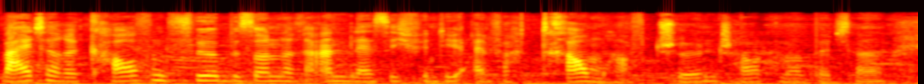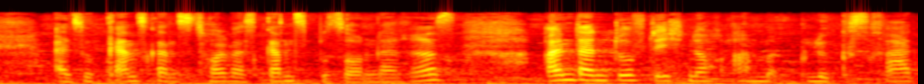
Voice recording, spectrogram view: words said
weitere kaufen für besondere Anlässe. Ich finde die einfach traumhaft schön. Schaut mal bitte. Also ganz, ganz toll, was ganz Besonderes. Und dann durfte ich noch am Glücksrad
